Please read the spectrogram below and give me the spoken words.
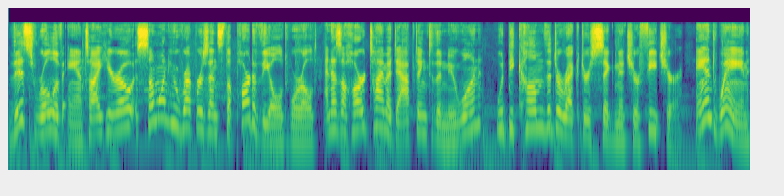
This role of anti-hero, someone who represents the part of the old world and has a hard time adapting to the new one, would become the director's signature feature, and Wayne,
